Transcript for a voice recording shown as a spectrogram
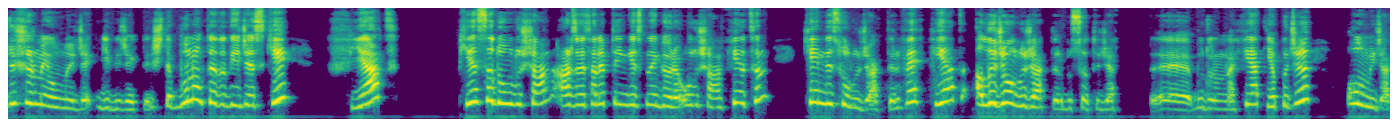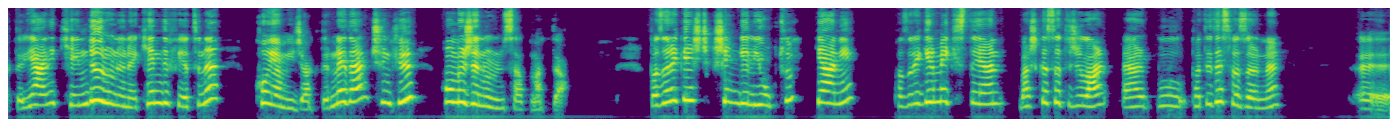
düşürme yoluna gidecektir. İşte bu noktada diyeceğiz ki fiyat piyasada oluşan arz ve talep dengesine göre oluşan fiyatın kendisi olacaktır ve fiyat alıcı olacaktır bu satıcı e, bu durumda. Fiyat yapıcı olmayacaktır. Yani kendi ürününe kendi fiyatını koyamayacaktır. Neden? Çünkü homojen ürün satmakta. Pazara giriş çıkış engeli yoktur. Yani pazara girmek isteyen başka satıcılar eğer bu patates pazarını e,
